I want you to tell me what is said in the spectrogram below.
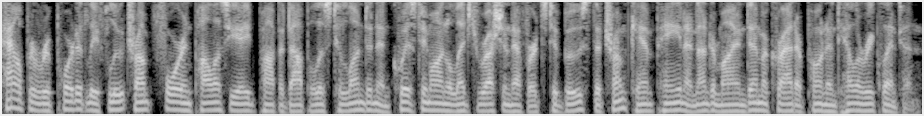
Halper reportedly flew Trump foreign policy aide Papadopoulos to London and quizzed him on alleged Russian efforts to boost the Trump campaign and undermine Democrat opponent Hillary Clinton.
